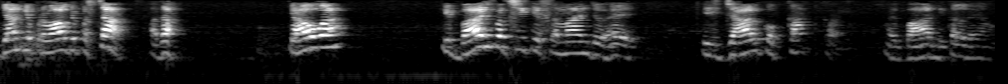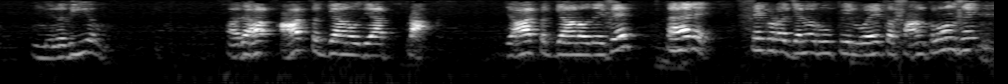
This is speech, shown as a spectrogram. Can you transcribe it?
ज्ञान के प्रभाव के पश्चात, अधः। क्या हुआ? कि बाज पक्षी के समान जो है, इस जाल को काट कर मैं बाहर निकल गया हूँ। निरदीय अधः, आत्मज्ञानोदया प्राप्त आत्मज्ञानोदय से पहले सैकड़ों जन रूपी लोहे का सांकलों से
